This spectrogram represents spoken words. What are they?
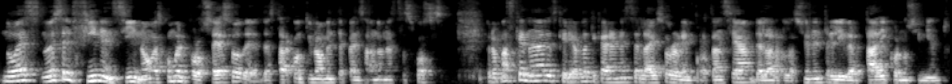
no, es, no es el fin en sí, ¿no? Es como el proceso de, de estar continuamente pensando en estas cosas. Pero más que nada les quería platicar en este live sobre la importancia de la relación entre libertad y conocimiento.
